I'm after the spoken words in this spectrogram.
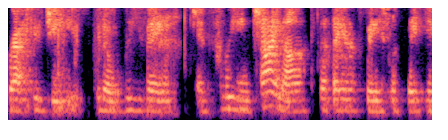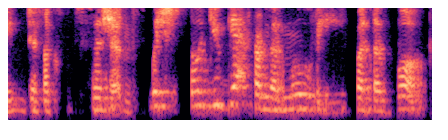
refugees, you know, leaving and fleeing China that they are faced with making difficult decisions, which you get from the movie, but the book,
